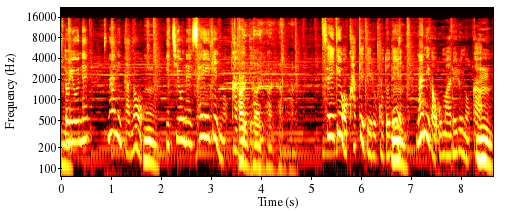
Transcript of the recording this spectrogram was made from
うん。というね何かのうん。一応ね制限をかはいけている、制限をかけていることでうん。何が生まれるのか、うん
